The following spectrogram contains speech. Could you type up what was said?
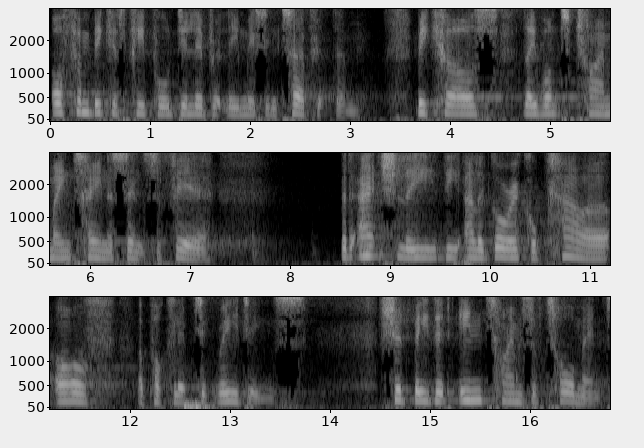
often because people deliberately misinterpret them, because they want to try and maintain a sense of fear. But actually, the allegorical power of apocalyptic readings should be that in times of torment,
